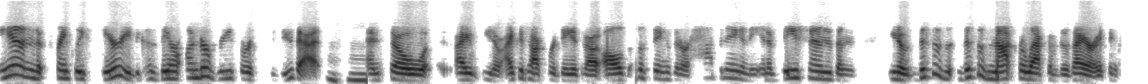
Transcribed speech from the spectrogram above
and frankly scary because they are under resourced to do that. Mm-hmm. And so I, you know, I could talk for days about all the things that are happening and the innovations and you know, this is this is not for lack of desire. I think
